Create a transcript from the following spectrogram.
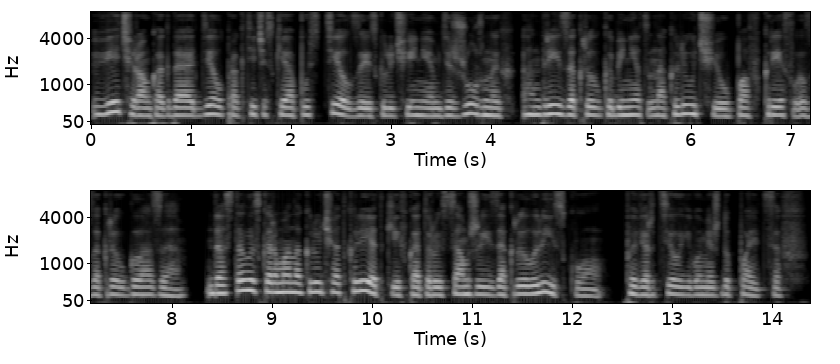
Вечером, когда отдел практически опустел, за исключением дежурных, Андрей закрыл кабинет на ключ и, упав в кресло, закрыл глаза. Достал из кармана ключ от клетки, в которой сам же и закрыл лиску. Повертел его между пальцев.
